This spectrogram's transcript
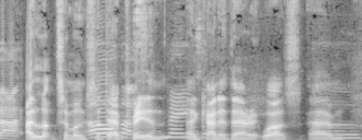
I looked amongst Oh, the debris and, and kind of there it was. Um, Oh.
